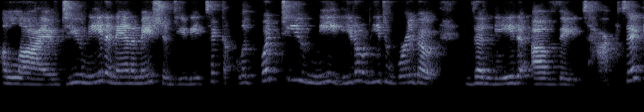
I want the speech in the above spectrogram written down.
a live? Do you need an animation? Do you need TikTok? Like, what do you need? You don't need to worry about the need of the tactic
